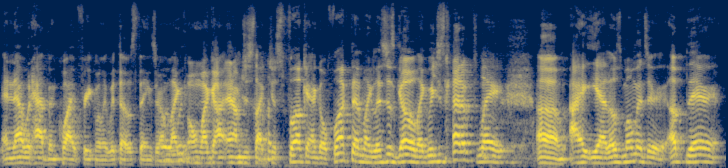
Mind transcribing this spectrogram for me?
and that would happen quite frequently with those things. Where I'm like, oh my god, and I'm just like, just fuck it. I go fuck them. Like let's just go. Like we just gotta play. Um, I yeah, those moments are up there,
